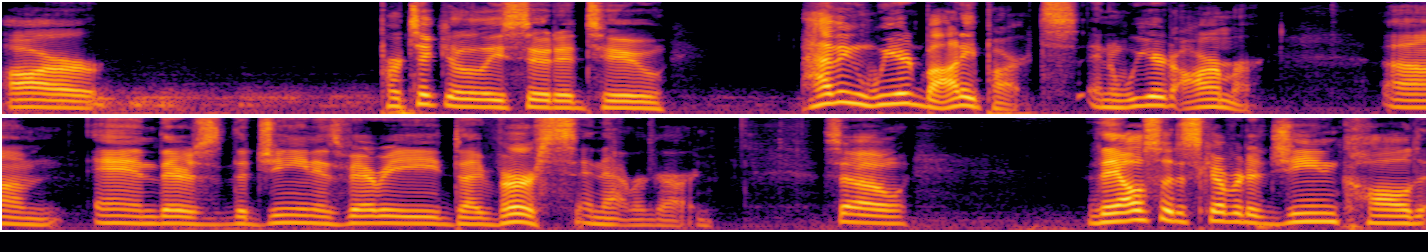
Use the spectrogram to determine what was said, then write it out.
are particularly suited to having weird body parts and weird armor. Um, and there's the gene is very diverse in that regard. So they also discovered a gene called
